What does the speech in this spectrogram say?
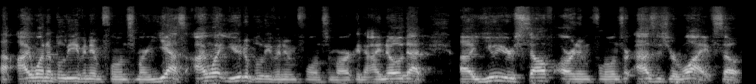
Uh, I want to believe in influencer marketing. Yes, I want you to believe in influencer marketing. I know that uh, you yourself are an influencer, as is your wife. So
